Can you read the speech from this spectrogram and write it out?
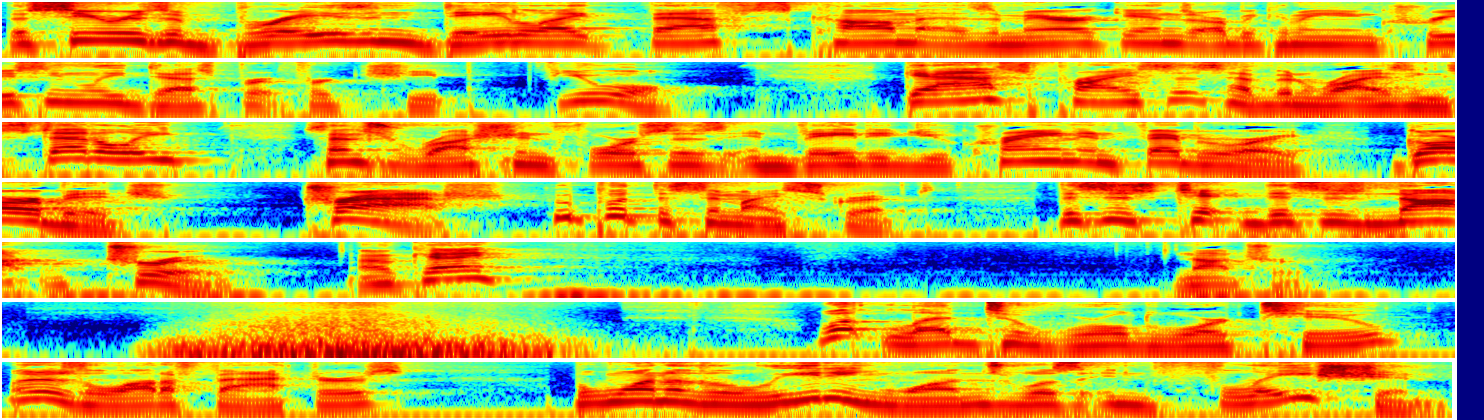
The series of brazen daylight thefts come as Americans are becoming increasingly desperate for cheap fuel. Gas prices have been rising steadily since Russian forces invaded Ukraine in February. Garbage, trash. Who put this in my script? This is t- this is not true. Okay? Not true. What led to World War II? Well, there's a lot of factors, but one of the leading ones was inflation.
